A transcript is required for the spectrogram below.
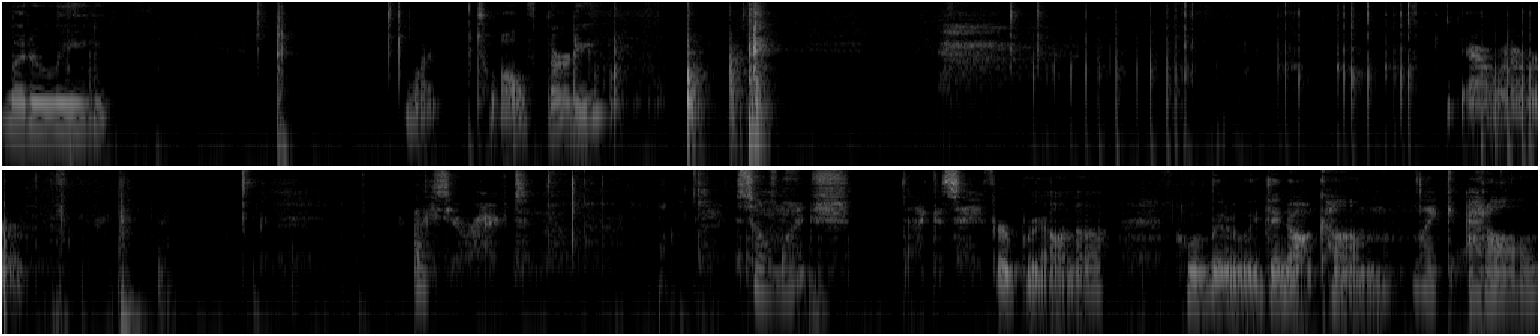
literally what 12:30. So much that I could say for Brianna, who literally did not come, like, at all.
